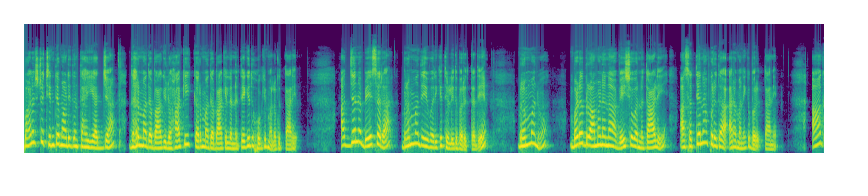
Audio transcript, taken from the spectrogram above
ಬಹಳಷ್ಟು ಚಿಂತೆ ಮಾಡಿದಂತಹ ಈ ಅಜ್ಜ ಧರ್ಮದ ಬಾಗಿಲು ಹಾಕಿ ಕರ್ಮದ ಬಾಗಿಲನ್ನು ತೆಗೆದು ಹೋಗಿ ಮಲಗುತ್ತಾರೆ. ಅಜ್ಜನ ಬೇಸರ ಬ್ರಹ್ಮದೇವರಿಗೆ ತಿಳಿದು ಬರುತ್ತದೆ. ಬ್ರಹ್ಮನು ಬಡ ಬ್ರಾಹ್ಮಣನ ವೇಷವನ್ನು ತಾಳಿ ಆ ಸತ್ಯನಾಪುರದ ಅರಮನೆಗೆ ಬರುತ್ತಾನೆ. ಆಗ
